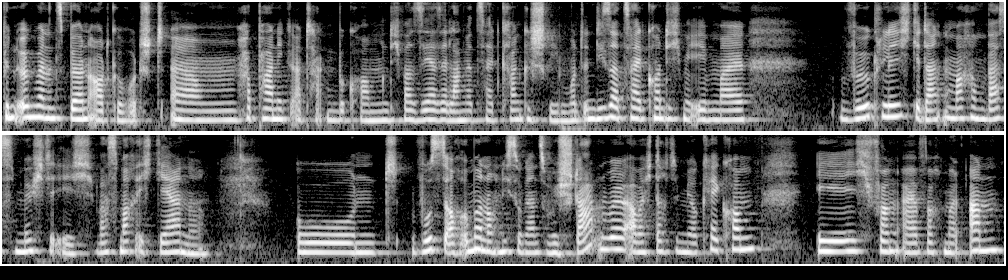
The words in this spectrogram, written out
Bin irgendwann ins Burnout gerutscht, ähm, habe Panikattacken bekommen und ich war sehr, sehr lange Zeit krankgeschrieben. Und in dieser Zeit konnte ich mir eben mal wirklich Gedanken machen, was möchte ich, was mache ich gerne. Und wusste auch immer noch nicht so ganz, wo ich starten will, aber ich dachte mir, okay, komm, ich fange einfach mal an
